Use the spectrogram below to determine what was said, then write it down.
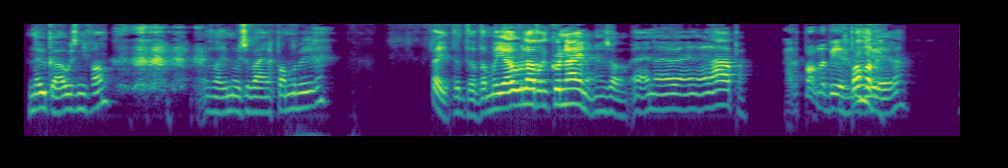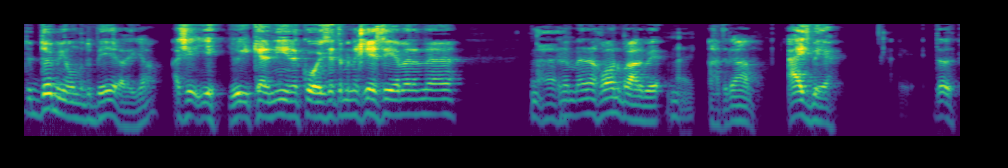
Neuken houden ze niet van. Dan zal je nooit zo weinig pandaberen. Nee, dat, dat, dan moet je overlaten aan konijnen en zo. En, eh, en, en apen. Ja, de Pandaberen? beetje de dummy onder de beren, weet je wel. Als je, je, je, je kan hem niet in een kooi zetten met een grizzly en met een, eh, met een, met een gewone bruine beer. Nee. Laat het. IJsbeer. Dat,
